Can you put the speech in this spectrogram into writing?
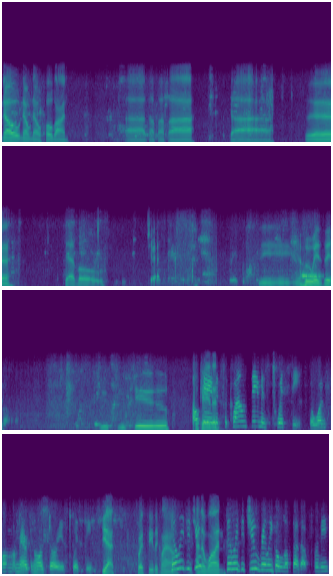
no, no, no. Hold on. Uh, ba, ba, ba, da, the Devil's Jacks. Eh, Who is it? Do, do, do. Okay, Okay, the clown's name is Twisty. The one from American Horror Story is Twisty. Yes, Twisty the Clown. Billy, did you? And the one, Billy, did you really go look that up for me?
